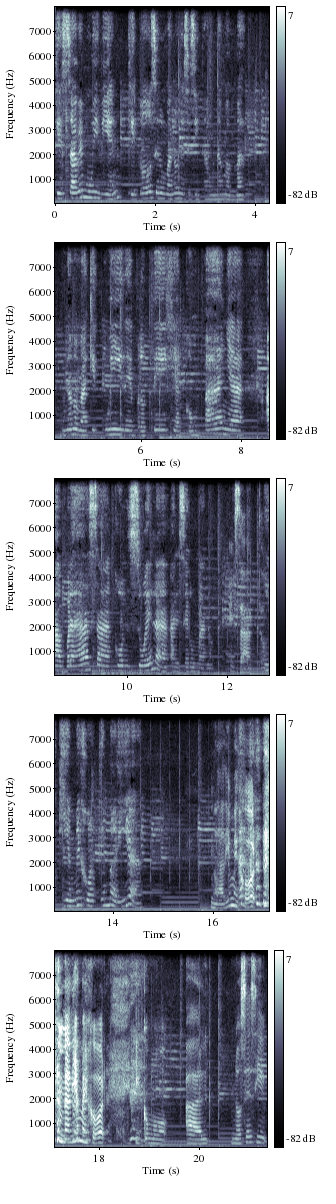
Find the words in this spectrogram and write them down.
que sabe muy bien que todo ser humano necesita una mamá una mamá que cuide, protege, acompaña, abraza, consuela al ser humano. Exacto. ¿Y quién mejor que María? Nadie mejor, nadie mejor. Y como al, no sé si,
